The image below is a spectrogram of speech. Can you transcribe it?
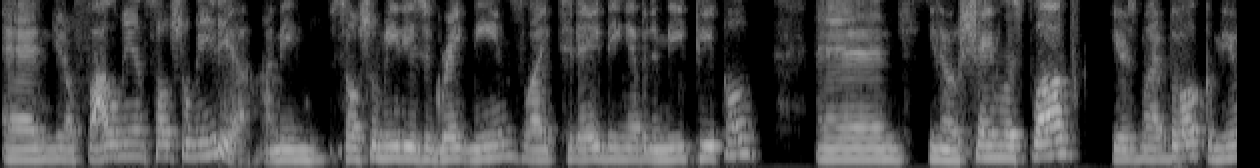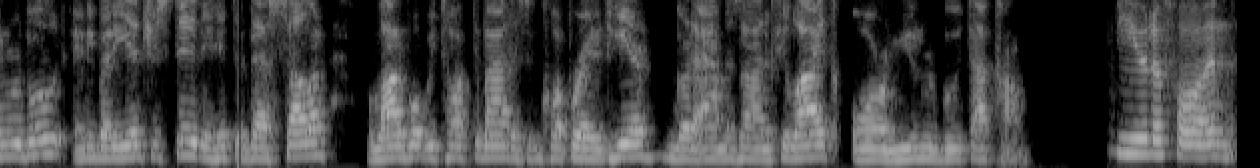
And, you know, follow me on social media. I mean, social media is a great means like today being able to meet people. And, you know, shameless plug, Here's my book, Immune Reboot. Anybody interested and hit the bestseller? A lot of what we talked about is incorporated here. go to Amazon if you like or immunereboot.com. Beautiful. And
